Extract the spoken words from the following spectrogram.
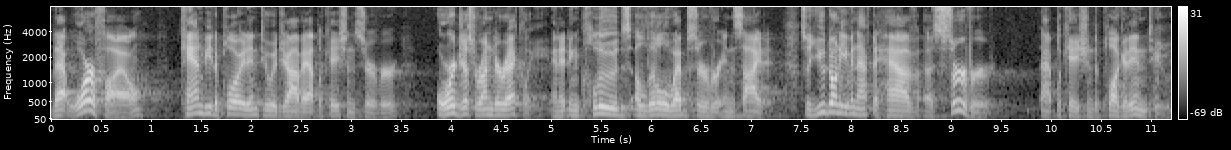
that WAR file can be deployed into a Java application server or just run directly, and it includes a little web server inside it. So you don't even have to have a server application to plug it into.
